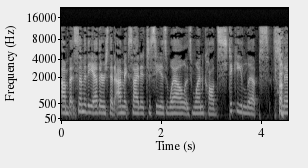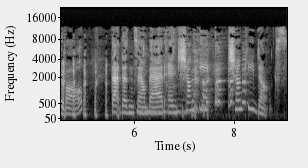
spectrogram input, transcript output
Um, but some of the others that I'm excited to see as well is one called Sticky Lips Snowball. that doesn't sound bad, and chunky chunky dunks.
